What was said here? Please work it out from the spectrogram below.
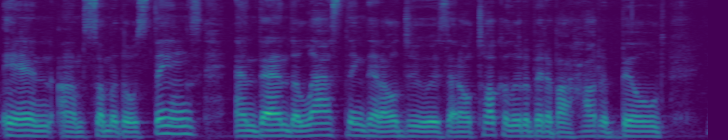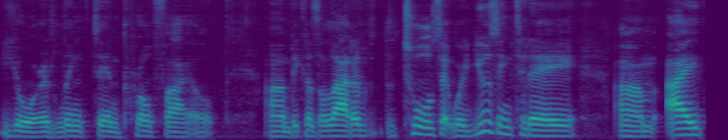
in um, some of those things. And then the last thing that I'll do is that I'll talk a little bit about how to build your LinkedIn profile. Um, because a lot of the tools that we're using today um, I,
